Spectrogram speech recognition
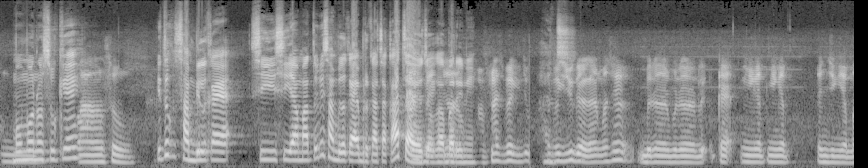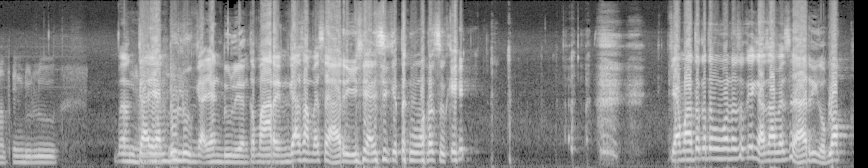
Momonosuke langsung itu sambil kayak si si Yamato ini sambil kayak berkaca-kaca ya Cuk kabar ini. flashback juga, flashback juga kan maksudnya benar-benar kayak nginget-nginget anjing Yamato yang dulu Enggak yang dulu, enggak yang dulu, yang kemarin, enggak sampai sehari ini sih ketemu Momonosuke. Yamato ketemu Momonosuke enggak sampai sehari goblok.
